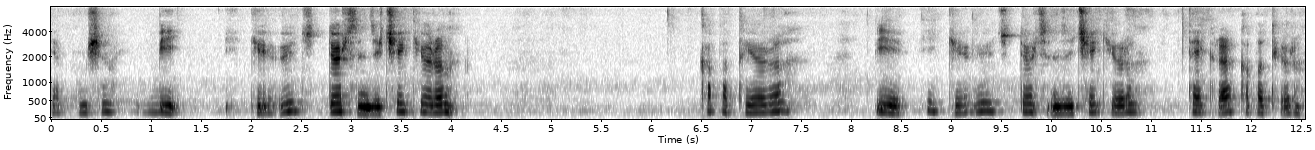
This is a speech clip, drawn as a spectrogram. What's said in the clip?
yapmışım. Bir, iki, üç, dört zincir çekiyorum kapatıyorum. 1 2 3 4 zincir çekiyorum. Tekrar kapatıyorum.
